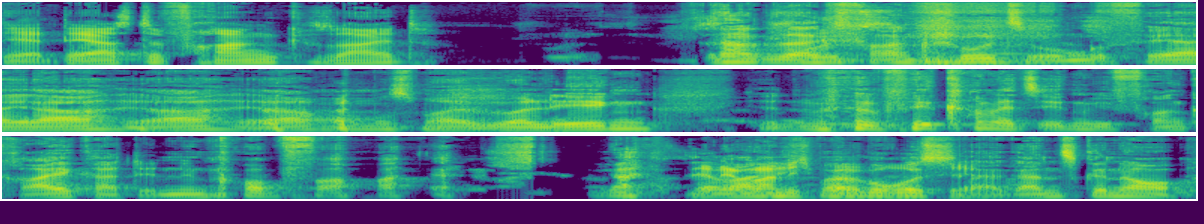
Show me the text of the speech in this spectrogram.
der, der erste Frank seit? Gesagt, Frank Schulze ungefähr, ja, ja, ja, man muss mal überlegen. Mir kam jetzt irgendwie Frank Reichardt in den Kopf, aber der, der war, war, nicht bei Borussia, Borussia, ganz genau.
